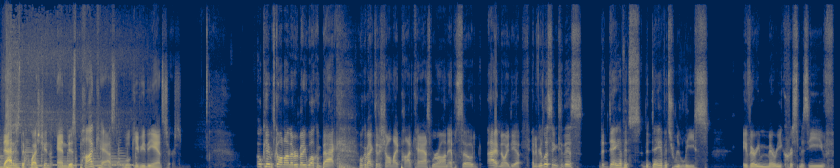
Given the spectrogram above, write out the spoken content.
That is the question, and this podcast will give you the answers. Okay, what's going on, everybody? Welcome back. Welcome back to the Sean Light Podcast. We're on episode, I have no idea. And if you're listening to this the day of its the day of its release, a very Merry Christmas Eve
